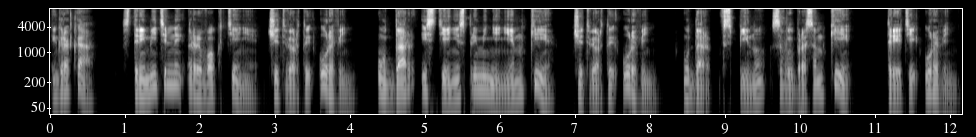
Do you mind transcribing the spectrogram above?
игрока. Стремительный рывок тени, четвертый уровень. Удар из тени с применением ки, четвертый уровень. Удар в спину с выбросом ки, третий уровень.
